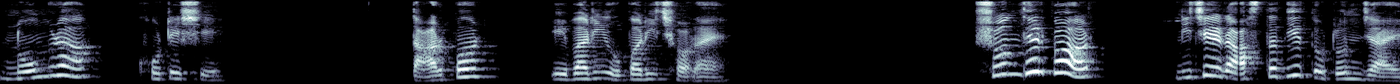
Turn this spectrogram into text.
নোংরা খোটে সে। তারপর এবারই ওবারই ছড়ায়। সন্ধ্যের পর নিচের রাস্তা দিয়ে তোটন যায়।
